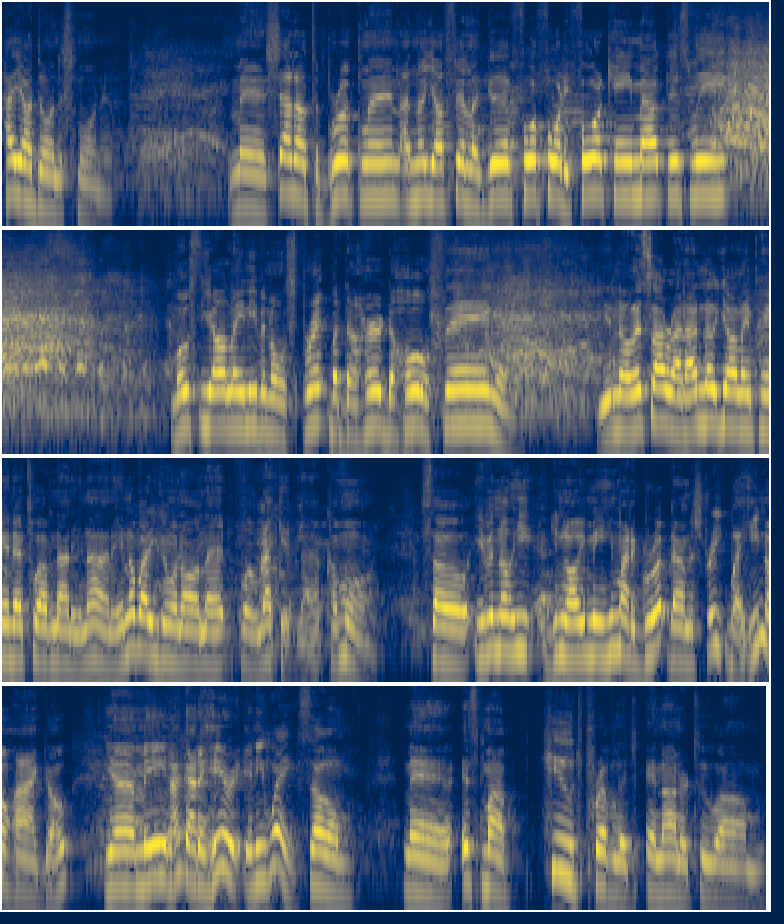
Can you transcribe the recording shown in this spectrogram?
How y'all doing this morning? Man, shout out to Brooklyn. I know y'all feeling good. 444 came out this week. Most of y'all ain't even on Sprint, but done heard the whole thing. And, you know, it's all right. I know y'all ain't paying that $12.99. Ain't nobody doing all that for a record now. Come on. So even though he, you know, I mean, he might have grew up down the street, but he know how I go. You know what I mean? I got to hear it anyway. So, man, it's my huge privilege and honor to um,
